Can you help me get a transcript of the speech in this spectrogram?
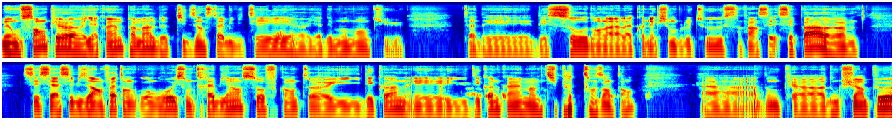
Mais on sent qu'il y a quand même pas mal de petites instabilités. Il y a des moments tu tu as des, des sauts dans la, la connexion Bluetooth. Enfin, c'est pas. Euh, c'est assez bizarre. En fait, en, gros, ils sont très bien, sauf quand euh, ils déconnent, et ils déconnent quand même un petit peu de temps en temps. Euh, donc, euh, donc, je suis un peu.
